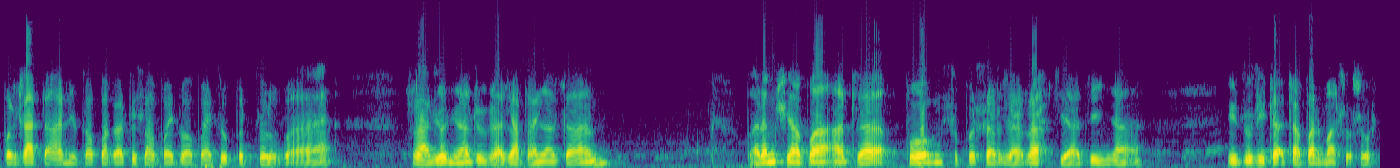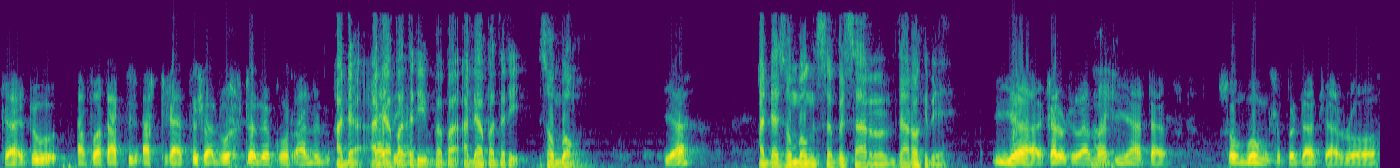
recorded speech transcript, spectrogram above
perkataan itu apakah itu apa itu apa itu betul Pak? Selanjutnya juga saya tanyakan barang siapa ada bohong sebesar darah di hatinya itu tidak dapat masuk surga. Itu apa hadis hadis lalu dari Quran itu. Ada ada apa tadi Bapak? Ada apa tadi? Sombong? Ya? Ada sombong sebesar darah gitu ya? Iya, kalau dalam oh, hatinya iya. ada sombong seperti jaroh,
